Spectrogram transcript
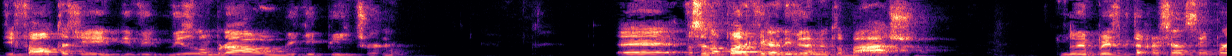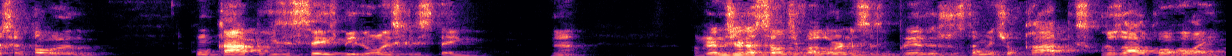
de falta de, de vislumbrar o big picture. Né? É, você não pode criar um endividamento baixo numa empresa que está crescendo 100% ao ano, com CAPEX de 6 bilhões que eles têm. Né? A grande geração de valor nessas empresas é justamente o CAPEX cruzado com o ROI.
